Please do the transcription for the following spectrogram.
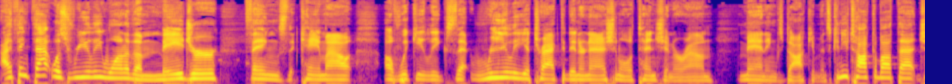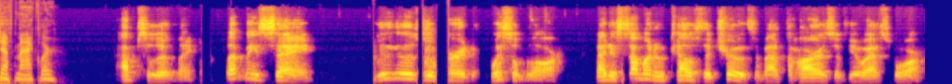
I think that was really one of the major things that came out of WikiLeaks that really attracted international attention around Manning's documents. Can you talk about that, Jeff Mackler? Absolutely. Let me say, you use the word whistleblower. That is someone who tells the truth about the horrors of U.S. war.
